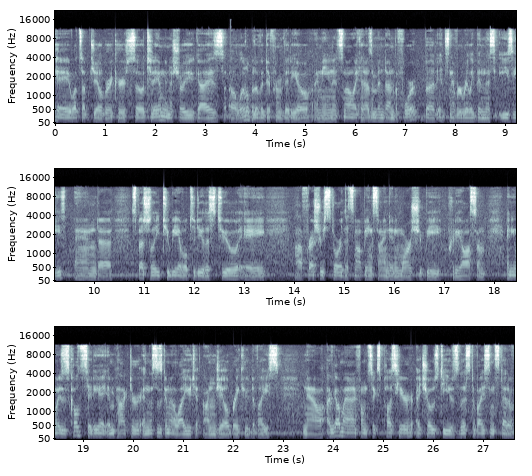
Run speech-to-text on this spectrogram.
Hey, what's up jailbreakers? So today I'm going to show you guys a little bit of a different video. I mean, it's not like it hasn't been done before, but it's never really been this easy, and uh, especially to be able to do this to a uh, fresh restore that's not being signed anymore should be pretty awesome. Anyways, it's called Cydia Impactor, and this is going to allow you to unjailbreak your device. Now, I've got my iPhone 6 Plus here. I chose to use this device instead of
